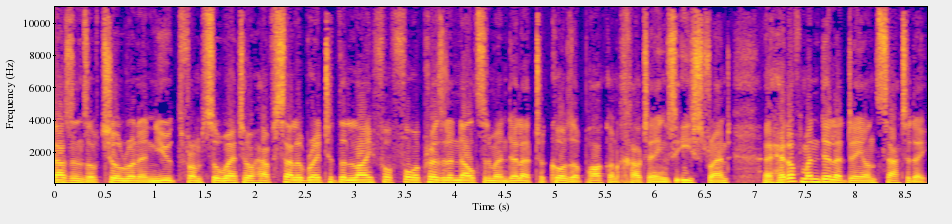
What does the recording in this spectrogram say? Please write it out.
Dozens of children and youth from Soweto have celebrated the life of former President Nelson Mandela at Thokoza Park on Gauteng's East Rand ahead of Mandela Day on Saturday.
